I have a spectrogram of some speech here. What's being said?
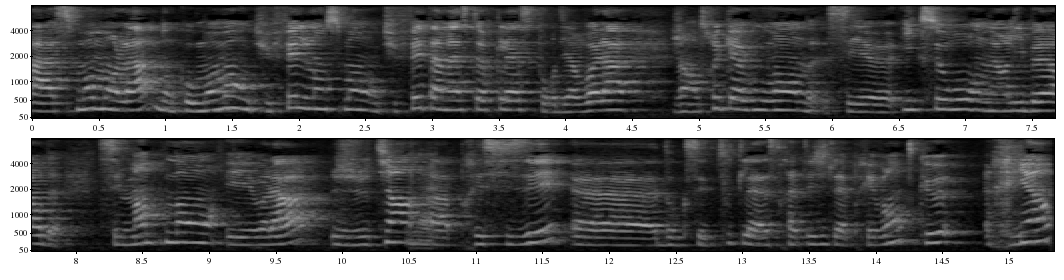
à ce moment-là, donc au moment où tu fais le lancement, où tu fais ta masterclass pour dire voilà, j'ai un truc à vous vendre, c'est euh, X euros en early bird, c'est maintenant et voilà, je tiens à préciser, euh, donc c'est toute la stratégie de la prévente, que rien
